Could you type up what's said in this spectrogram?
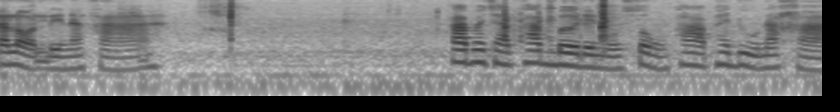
ตลอดเลยนะคะ ภาพไม่ชัดภาพเบลอร์เดี๋ยวหนูส่งภาพให้ดูนะคะ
